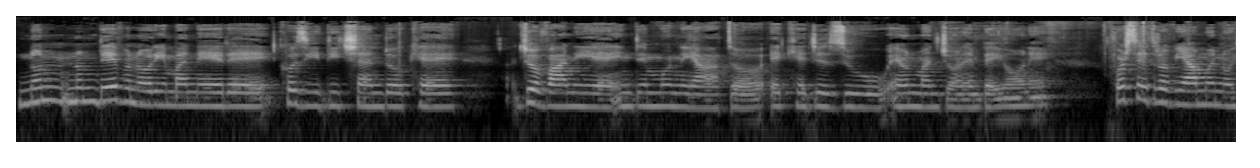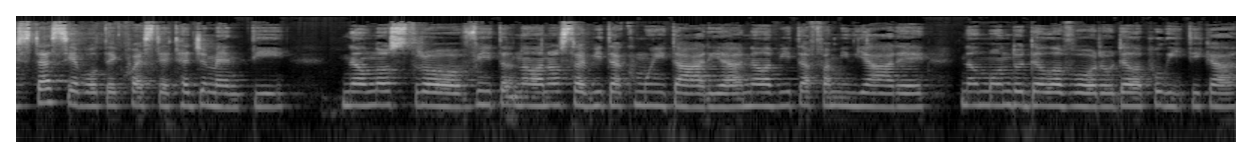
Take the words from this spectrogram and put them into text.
Non, non devono rimanere così dicendo che Giovanni è indemoniato e che Gesù è un mangione beone. Forse troviamo in noi stessi a volte questi atteggiamenti nel vita, nella nostra vita comunitaria, nella vita familiare, nel mondo del lavoro, della politica,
